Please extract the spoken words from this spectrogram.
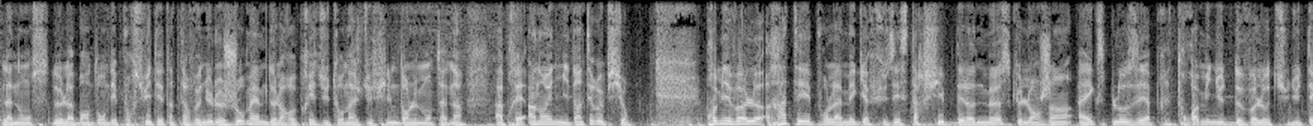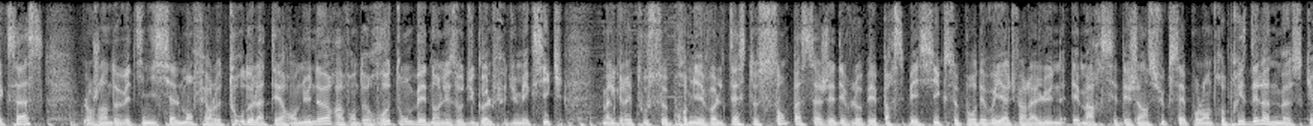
L'annonce de l'abandon des poursuites est intervenue le jour même de la reprise du tournage du film dans le Montana après un an et demi d'interruption. Premier vol raté pour la méga fusée Starship d'Elon Musk. L'engin a explosé après trois minutes de vol au-dessus du Texas. L'engin devait initialement faire le tour de la Terre en une heure avant de retomber dans les eaux du golfe du Mexique. Malgré tout, ce premier vol test sans passagers développé par SpaceX pour des voyages vers la Lune et Mars est déjà un succès pour l'entreprise d'Elon Musk.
